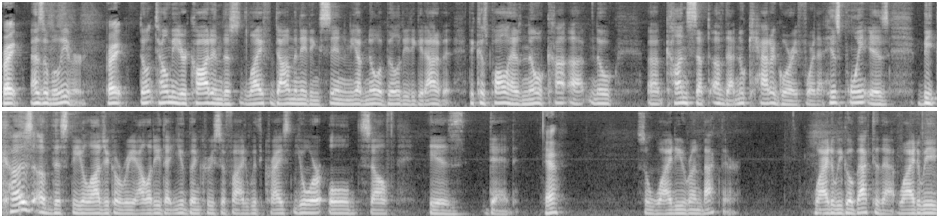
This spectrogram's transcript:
Right. As a believer. Right. Don't tell me you're caught in this life dominating sin and you have no ability to get out of it because Paul has no, uh, no uh, concept of that, no category for that. His point is because of this theological reality that you've been crucified with Christ, your old self is dead. Yeah. So why do you run back there? Why do we go back to that? Why do we?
